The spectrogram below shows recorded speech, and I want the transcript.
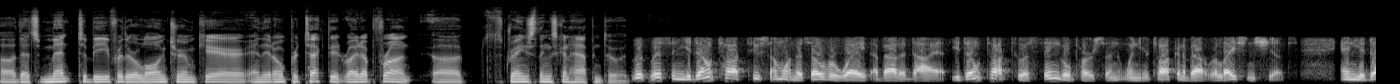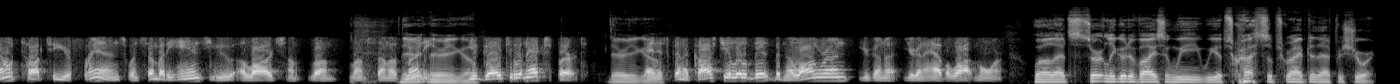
Uh, that's meant to be for their long-term care, and they don't protect it right up front. Strange things can happen to it. Listen, you don't talk to someone that's overweight about a diet. You don't talk to a single person when you're talking about relationships. And you don't talk to your friends when somebody hands you a large lump, lump, lump sum of there, money. There you go. You go to an expert. There you go. And it's going to cost you a little bit, but in the long run, you're going to you're going to have a lot more. Well, that's certainly good advice, and we we subscribe to that for sure.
